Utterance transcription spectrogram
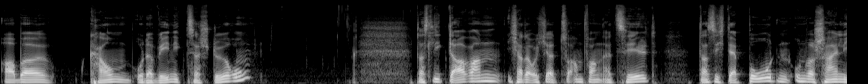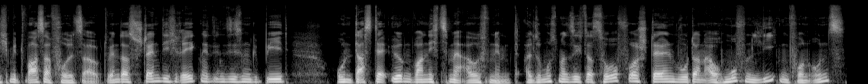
aber kaum oder wenig Zerstörung. Das liegt daran, ich hatte euch ja zu Anfang erzählt, dass sich der Boden unwahrscheinlich mit Wasser vollsaugt. Wenn das ständig regnet in diesem Gebiet und dass der irgendwann nichts mehr aufnimmt. Also muss man sich das so vorstellen, wo dann auch Muffen liegen von uns.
